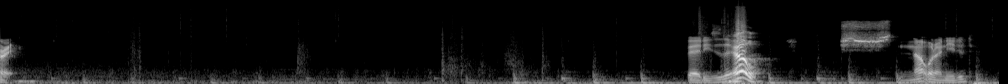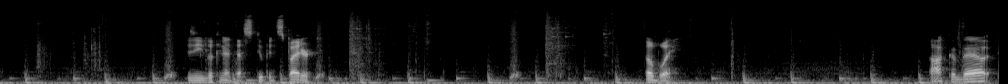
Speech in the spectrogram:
Alright. Baddies there. Oh! Not what I needed. Is he looking at that stupid spider? Oh boy. Talk about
